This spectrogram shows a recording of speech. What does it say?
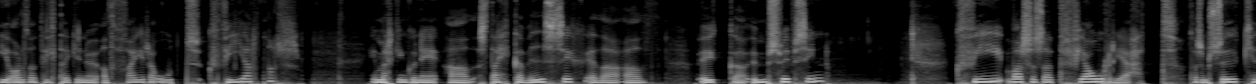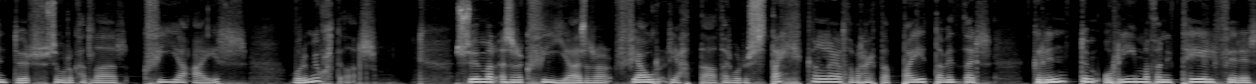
í orðatiltækinu að færa út hvíarnar í merkingunni að stækka við sig eða að auka umsvip sín. Kví var sér satt fjárjætt þar sem sögkindur sem voru kallaðar kvíaær voru mjólkaðar. Sumar þessara kvíja, þessara fjárjætta, þær voru stækkanlegar, það var hægt að bæta við þær grindum og rýma þannig til fyrir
